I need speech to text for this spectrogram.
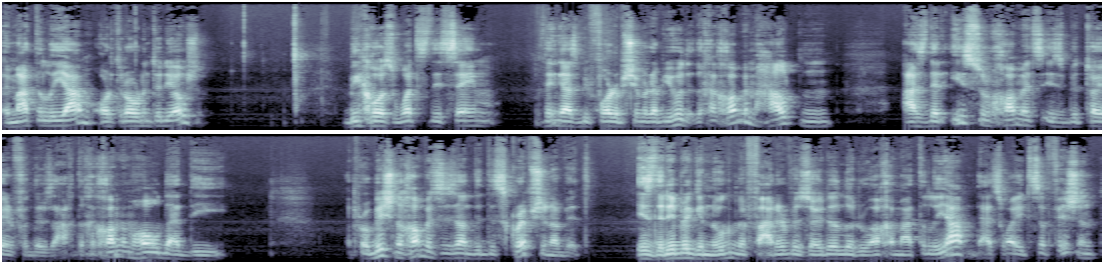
or throw it into the ocean. Because what's the same thing as before Reb Shimon Rabbi Yehuda? The Chachamim halten as der Isur Chometz is betoyer for the Zach. The Chachamim hold that the prohibition of Chometz is on the description of it. Is the Ribber Genug Mefader V'Zoyda L'Ruach That's why it's sufficient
